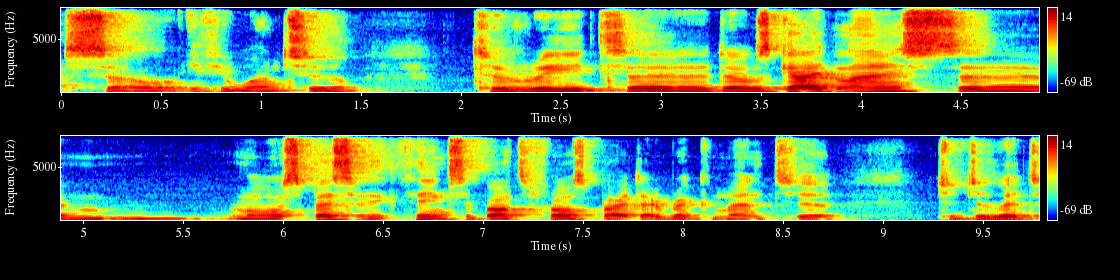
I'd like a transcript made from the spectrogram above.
So if you want to to read uh, those guidelines, um, more specific things about frostbite, I recommend to, to do it.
